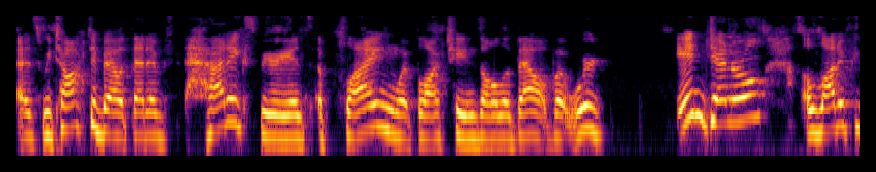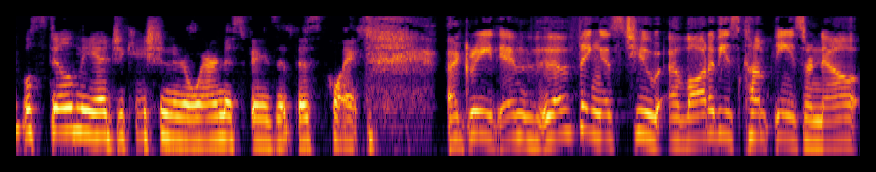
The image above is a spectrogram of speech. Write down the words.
as we talked about, that have had experience applying what blockchain is all about. But we're in general, a lot of people still in the education and awareness phase at this point. Agreed. And the other thing is too, a lot of these companies are now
